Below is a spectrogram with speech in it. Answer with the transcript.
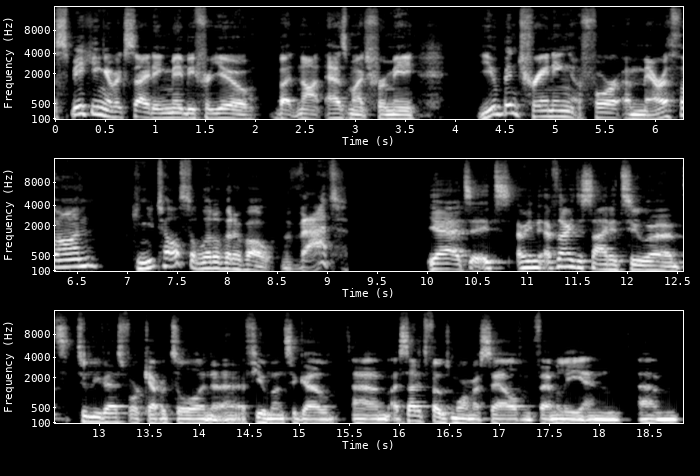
Speaking of exciting, maybe for you, but not as much for me. You've been training for a marathon. Can you tell us a little bit about that? Yeah, it's it's. I mean, after I decided to uh, to leave S4 Capital and uh, a few months ago, um, I started to focus more on myself and family, and um,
